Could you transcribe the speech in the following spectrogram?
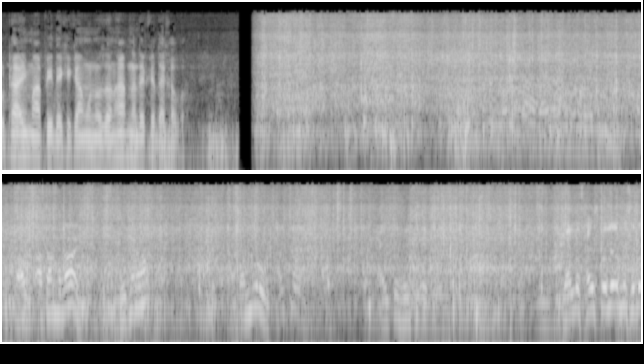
উঠাই, মাপি দেখি কেমন ওজন হয়, আপনাদেরকে দেখাবো। আটান বোধহয় হয়েছে না আইতো হয়েছে কত সাইজ করলে আপনি সেটা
